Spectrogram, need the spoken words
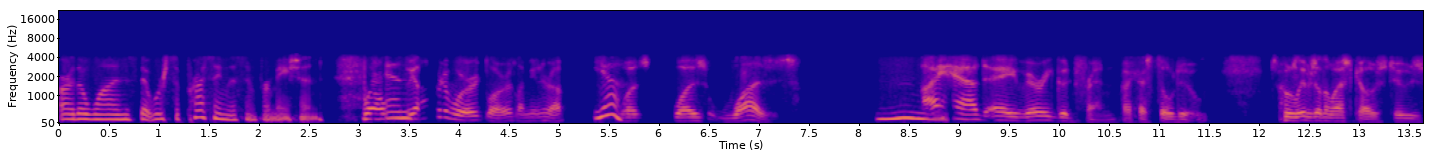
are the ones that were suppressing this information. Well, and, the operative word, Laura, let me interrupt. Yeah. Was was was. Mm. I had a very good friend, like I still do, who lives on the West Coast, who's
